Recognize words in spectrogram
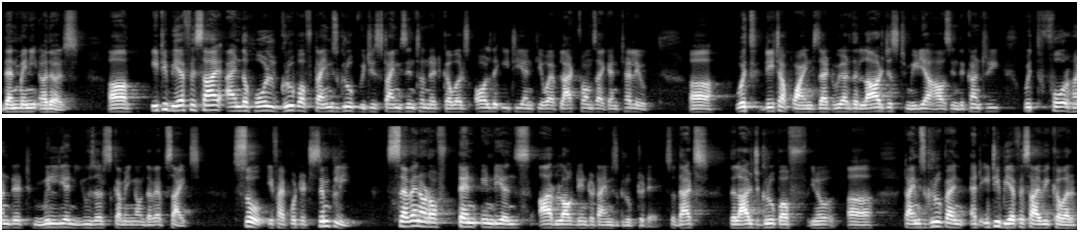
than many others. Uh, ETBFSI and the whole group of Times Group, which is Times Internet, covers all the ET and TOI platforms, I can tell you, uh, with data points that we are the largest media house in the country with 400 million users coming on the websites. So if I put it simply, 7 out of 10 Indians are logged into Times Group today. So that's the large group of, you know, uh, Times Group and at ETBFSI we cover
